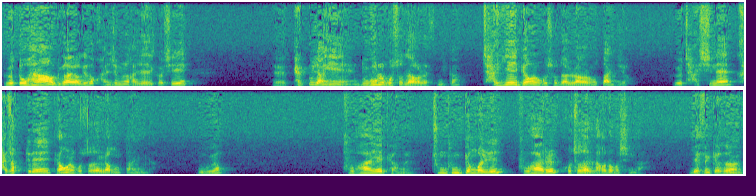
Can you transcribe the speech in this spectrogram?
그리고 또 하나 우리가 여기서 관심을 가져야 될 것이 예, 백부장이 누구를 고쳐달라고 그랬습니까? 자기의 병을 고쳐달라고 하는 것도 아니죠. 그리고 자신의 가족들의 병을 고쳐달라고 하는 것도 아닙니다. 누구요? 부하의 병을, 중풍병 걸린 부하를 고쳐달라고 그런 것입니다. 예수님께서는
